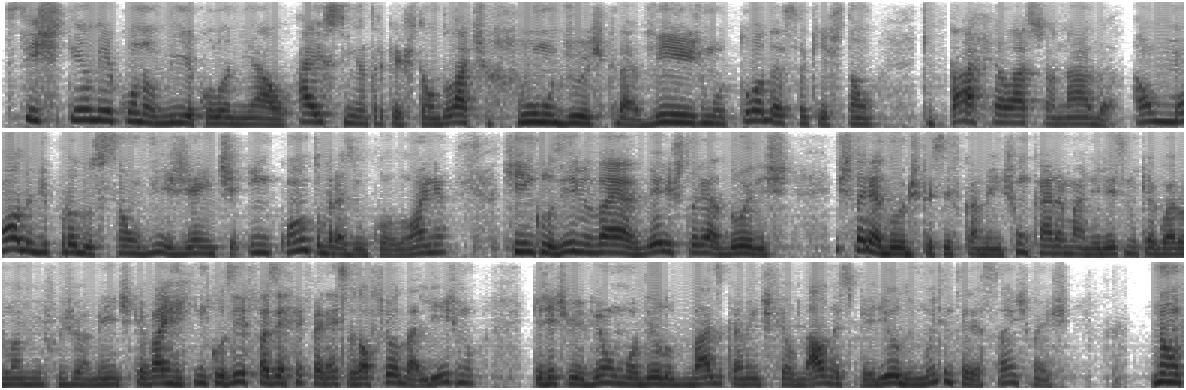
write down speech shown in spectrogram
Sistema e economia colonial, aí sim entra a questão do latifúndio, escravismo, toda essa questão que está relacionada ao modo de produção vigente enquanto Brasil colônia, que inclusive vai haver historiadores historiador especificamente, um cara maneiríssimo que agora o nome me fugiu à mente, que vai inclusive fazer referências ao feudalismo, que a gente viveu um modelo basicamente feudal nesse período, muito interessante, mas não,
